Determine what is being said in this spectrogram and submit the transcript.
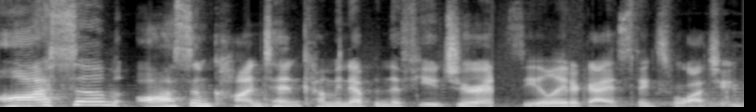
awesome, awesome content coming up in the future. See you later, guys. Thanks for watching.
